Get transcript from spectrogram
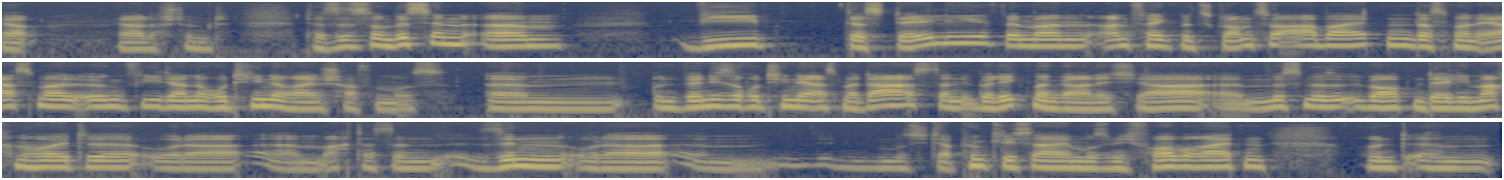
Ja, ja, das stimmt. Das ist so ein bisschen ähm, wie das Daily, wenn man anfängt mit Scrum zu arbeiten, dass man erstmal irgendwie da eine Routine reinschaffen muss. Ähm, und wenn diese Routine erstmal da ist, dann überlegt man gar nicht, ja, äh, müssen wir so überhaupt ein Daily machen heute oder äh, macht das denn Sinn oder ähm, muss ich da pünktlich sein, muss ich mich vorbereiten? Und ähm,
